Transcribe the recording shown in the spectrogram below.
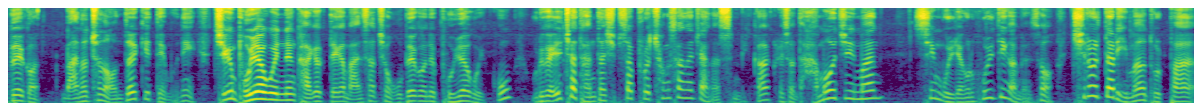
14,500원, 15,000원 언더였기 때문에 지금 보유하고 있는 가격대가 14,500원을 보유하고 있고 우리가 1차 단타 14% 청산하지 않았습니까? 그래서 나머지만 수익 물량을 홀딩하면서 7월 달에 2만 원 돌파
